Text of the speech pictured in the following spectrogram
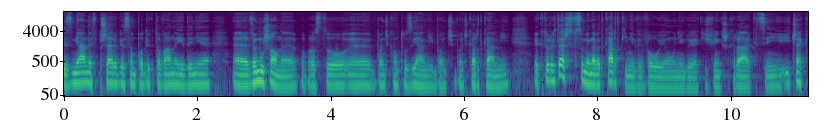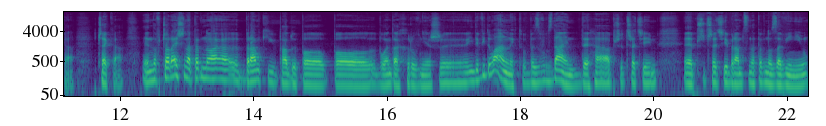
Zmiany w przerwie są podyktowane jedynie wymuszone po prostu bądź kontuzjami, bądź, bądź kartkami, których też w sumie nawet kartki nie wywołują u niego jakichś większych reakcji i czeka czeka. No wczorajsze na pewno bramki padły po, po błędach również e, indywidualnych, tu bez dwóch zdań. DH przy, trzeciej, e, przy trzeciej bramce na pewno zawinił.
